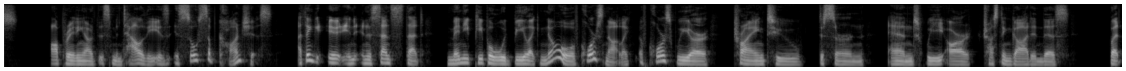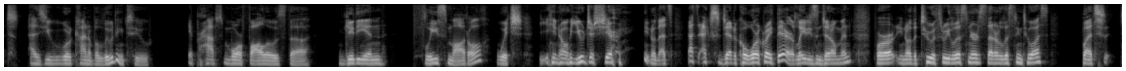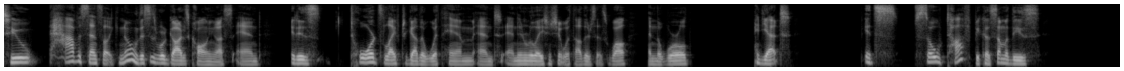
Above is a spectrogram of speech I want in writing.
operating out of this mentality is is so subconscious. I think in in a sense that many people would be like, no, of course not. Like, of course we are trying to discern and we are trusting God in this. But as you were kind of alluding to, it perhaps more follows the Gideon fleece model, which you know you just share you know that's that's exegetical work right there ladies and gentlemen for you know the two or three listeners that are listening to us but to have a sense like no this is where god is calling us and it is towards life together with him and and in relationship with others as well and the world and yet it's so tough because some of these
